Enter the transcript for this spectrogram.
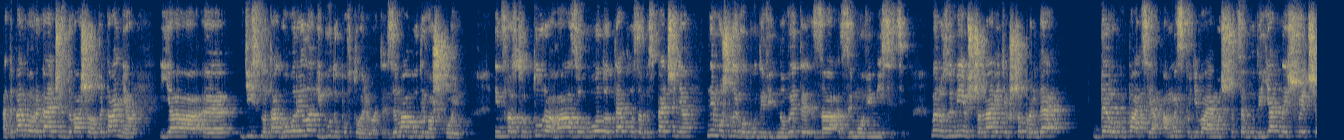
А тепер, повертаючись до вашого питання, я е, дійсно так говорила і буду повторювати: зима буде важкою. Інфраструктура, газу, воду, теплозабезпечення неможливо буде відновити за зимові місяці. Ми розуміємо, що навіть якщо пройде деокупація, а ми сподіваємося, що це буде якнайшвидше.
